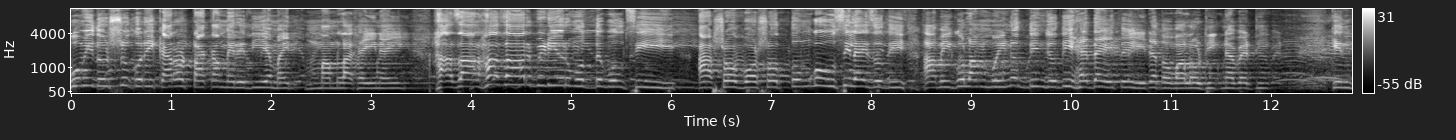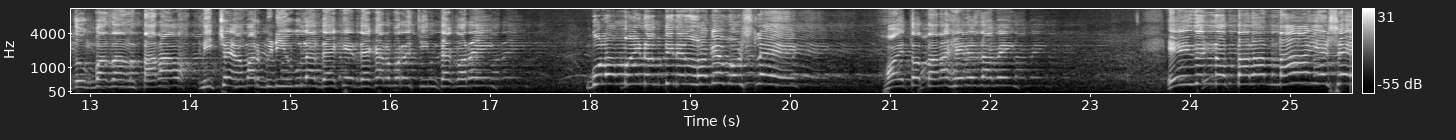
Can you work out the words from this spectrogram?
ভূমি দস্যু করি, কারও টাকা মেরে দিয়ে মামলা খাই নাই। হাজার হাজার ভিডিওর মধ্যে বলছি, আসো, বসো, তুমগো উসিলাই যদি আমি গোলাম মঈনুদ্দিন যদি হেদাই তো এটা তো ভালো, ঠিক না বেঠি? কিন্তু বাজান, তারা নিশ্চয় আমার ভিডিওগুলা দেখে, দেখার পরে চিন্তা করে, গোলাম মঈনুদ্দিনের লগে বসলে হয়তো তারা হেরে যাবে। এই জন্য তারা না এসে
